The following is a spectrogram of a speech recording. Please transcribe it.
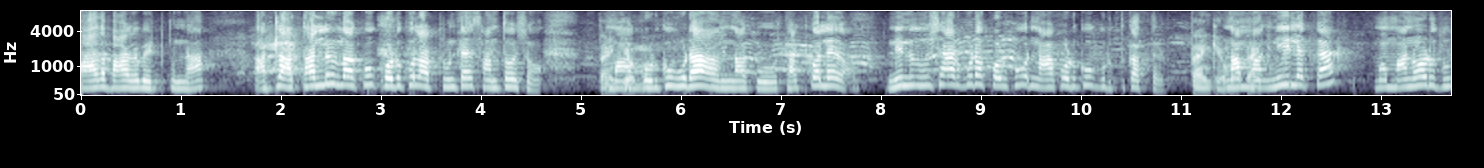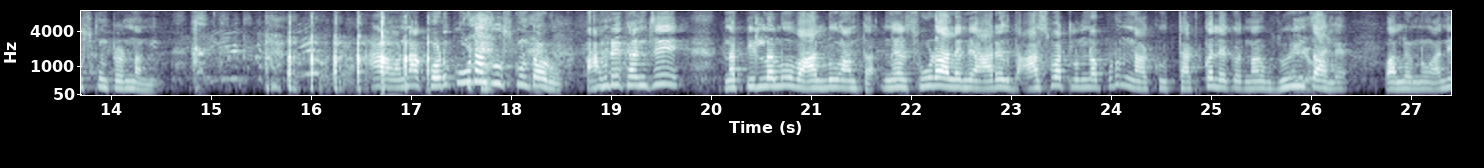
బాధ బాగా పెట్టుకున్నా. అట్లా తల్లులకు కొడుకులు అట్లుంటే సంతోషం. మా. కొడుకు కూడా నాకు తట్టుకోలే నిన్ను చూశారు కూడా కొడుకు నా కొడుకు గుర్తుకొస్తాడు. థ్యాంక్ యూ నా లెక్క మా మనోడు చూసుకుంటాడు నన్ను. నా కొడుకు కూడా చూసుకుంటాడు. అమెరికా నుంచి నా పిల్లలు వాళ్ళు అంత. నేను చూడాలని ఆరోగ్య హాస్పిటల్ ఉన్నప్పుడు నాకు తట్టుకోలేక నాకు చూపించాలి వాళ్ళను అని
